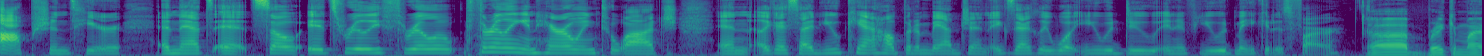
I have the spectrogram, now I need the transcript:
options here and that's it. So it's really thrill, thrilling and harrowing to watch. And like I said, you can't help but imagine exactly what you would do and if you would make it as far. Uh, breaking my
